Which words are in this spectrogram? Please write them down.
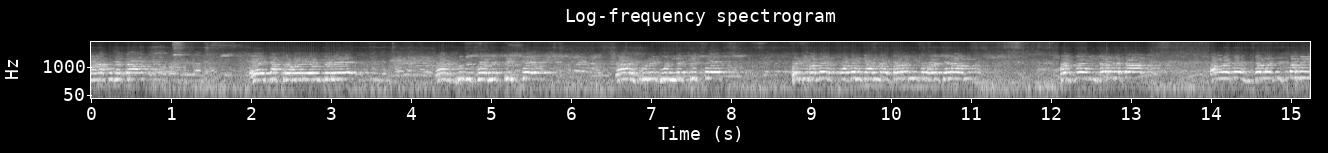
লড়াকু নেতা এই যাত্রাবাড়ি অঞ্চলে যার সুদীর্ঘ নেতৃত্বে যার সুদীর্ঘ নেতৃত্বে প্রতিবাদের প্রথমকে আমরা ত্বরান্বিত করেছিলাম। মুসলিম জননেতা বাংলাদেশ জামাত ইসলামী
